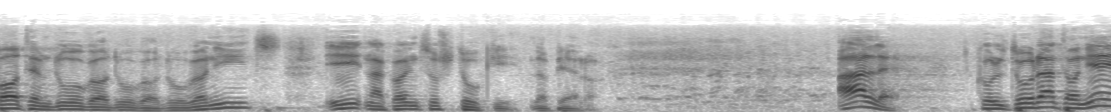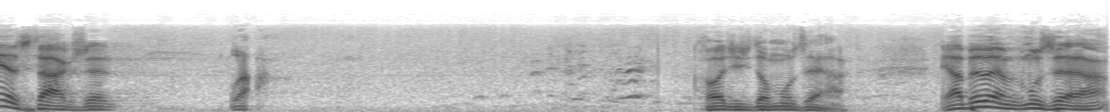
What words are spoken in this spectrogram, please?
potem długo, długo, długo nic i na końcu sztuki dopiero. Ale kultura to nie jest tak, że ła, chodzić do muzea. Ja byłem w muzea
